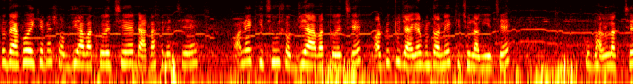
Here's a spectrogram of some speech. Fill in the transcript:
তো দেখো, এখানে সবজি আবাদ করেছে, ডাটা ফেলেছে। অনেক কিছু সবজি আবাদ করেছে। অল্প একটু জায়গার মধ্যে অনেক কিছু লাগিয়েছে। খুব ভালো লাগছে।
